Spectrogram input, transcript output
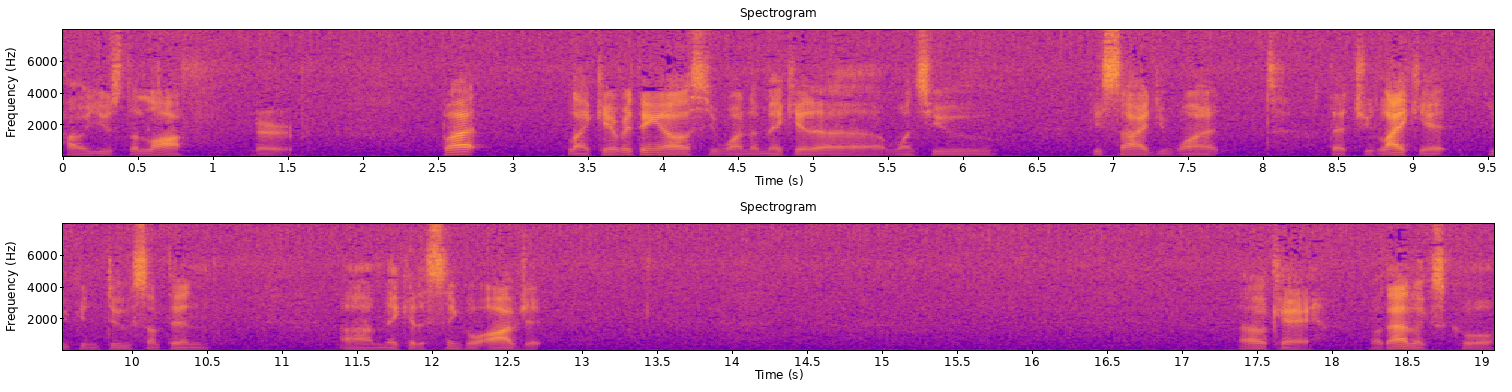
how you use the loft NURB. But like everything else, you want to make it a. Once you decide you want that you like it, you can do something. Uh, make it a single object. Okay, well that looks cool.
